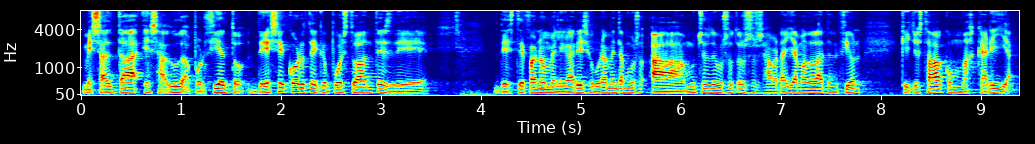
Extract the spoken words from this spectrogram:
me salta esa duda. Por cierto, de ese corte que he puesto antes de, de Stefano Melegari, seguramente a muchos de vosotros os habrá llamado la atención que yo estaba con mascarilla.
